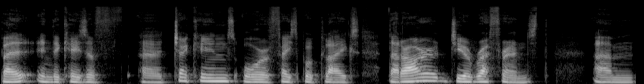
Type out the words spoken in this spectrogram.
But in the case of uh, check-ins or Facebook likes that are georeferenced. Um,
